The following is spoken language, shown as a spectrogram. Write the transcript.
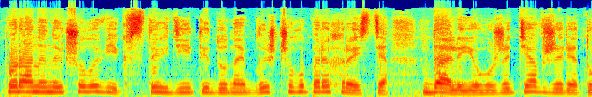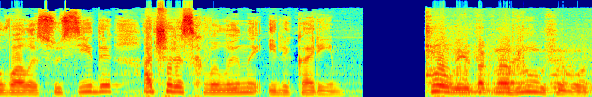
Поранений чоловік встиг дійти до найближчого перехрестя. Далі його життя вже рятували сусіди, а через хвилини і лікарі. Шел и так нагнулся, вот,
